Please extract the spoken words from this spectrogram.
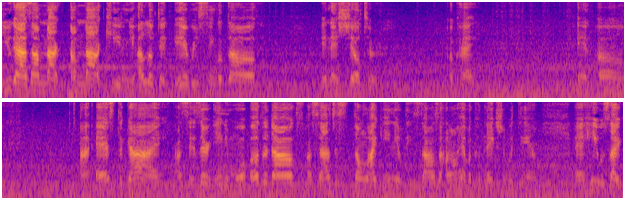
You guys, I'm not I'm not kidding you. I looked at every single dog in that shelter. Okay? And um I asked the guy, I said, is there any more other dogs? I said, I just don't like any of these dogs. I don't have a connection with them. And he was like,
